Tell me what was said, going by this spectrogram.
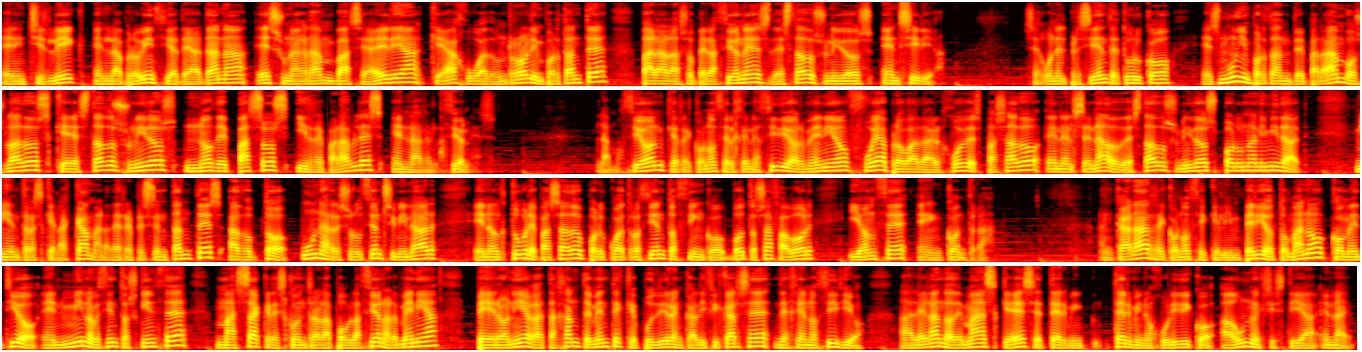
En Incirlik, en la provincia de Adana, es una gran base aérea que ha jugado un rol importante para las operaciones de Estados Unidos en Siria. Según el presidente turco, es muy importante para ambos lados que Estados Unidos no dé pasos irreparables en las relaciones. La moción que reconoce el genocidio armenio fue aprobada el jueves pasado en el Senado de Estados Unidos por unanimidad, mientras que la Cámara de Representantes adoptó una resolución similar en octubre pasado por 405 votos a favor y 11 en contra. Ankara reconoce que el Imperio Otomano cometió en 1915 masacres contra la población armenia, pero niega tajantemente que pudieran calificarse de genocidio, alegando además que ese término jurídico aún no existía en la época.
